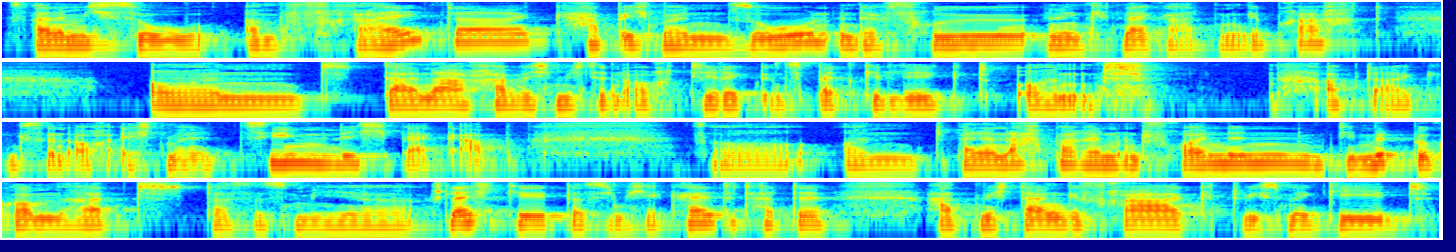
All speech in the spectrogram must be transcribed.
Es war nämlich so, am Freitag habe ich meinen Sohn in der Früh in den Kindergarten gebracht und danach habe ich mich dann auch direkt ins Bett gelegt und ab da ging es dann auch echt mal ziemlich bergab. So, und meine Nachbarin und Freundin, die mitbekommen hat, dass es mir schlecht geht, dass ich mich erkältet hatte, hat mich dann gefragt, wie es mir geht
